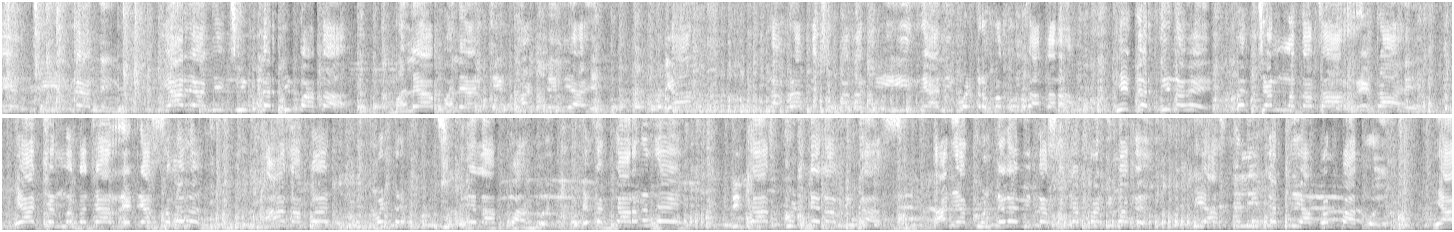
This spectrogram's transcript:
यांची रॅली या रॅलीची गर्दी पाहता भल्या भल्यांची फाटलेली आहे. या नगराध्यक्षपदाची ही रॅली पंढरपूरतून जाताना ही गर्दी नव्हे तर जनमताचा रेटा आहे. या जनमताच्या रेट्यासमोरच आज आपण पंढरपूर सुटलेला पाहतोय. याचं कारणच आहे आपण पाहतोय. या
